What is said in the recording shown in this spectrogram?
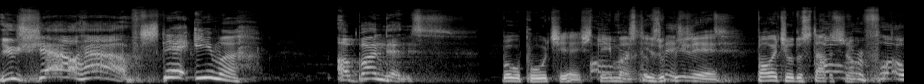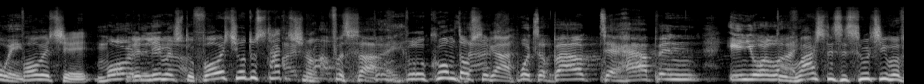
You shall have Ще има abundance, благополучие, ще има изобилие, повече от достатъчно. Повече, преливащо, повече от достатъчно. Пророкувам точно сега. Това ще се случи в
